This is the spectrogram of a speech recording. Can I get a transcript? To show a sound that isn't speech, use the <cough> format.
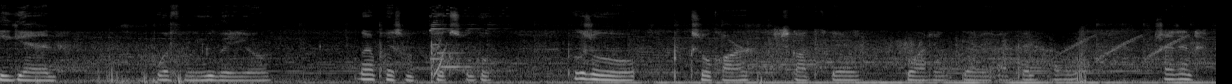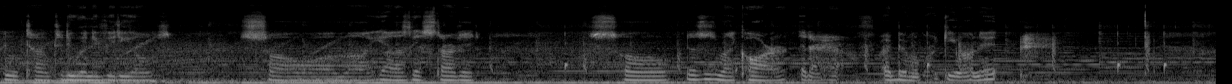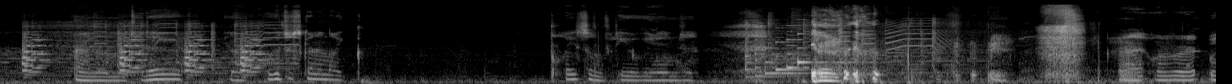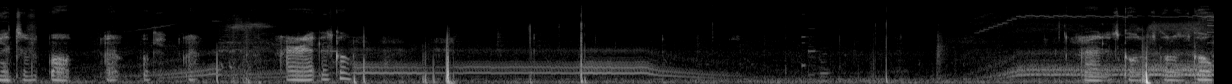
again with a new video. I'm gonna play some Pixel Go Pixel Pixel Car. Just got the game. Well, I didn't get it. I didn't have it. So I didn't have any time to do any videos. So um, uh, yeah, let's get started. So this is my car that I have. I've been working on it. And um, today, you know, we're just gonna like play some video games. <coughs> Alright, we're, we have to. Oh, oh okay. Alright, let's go. Alright, let's go, let's go, let's go.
